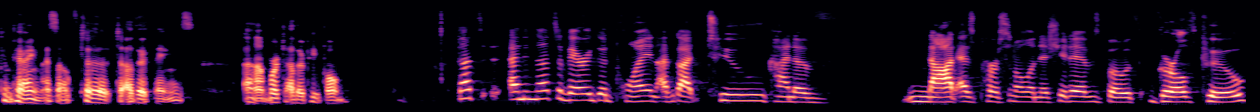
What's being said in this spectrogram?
comparing myself to to other things um, or to other people That's I mean that's a very good point. I've got two kind of not as personal initiatives, both Girls Poo,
